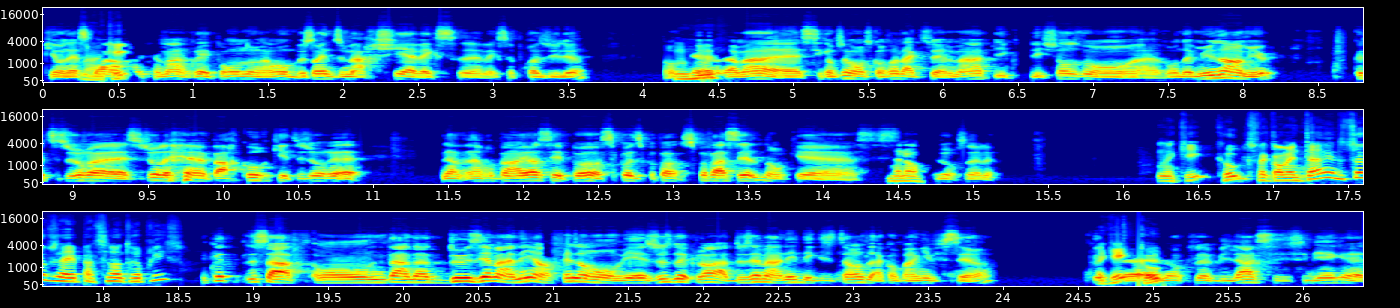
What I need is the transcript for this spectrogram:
Puis on espère Ok. justement répondre vraiment aux besoins du marché avec ce, avec ce produit-là. Donc, euh, vraiment, euh, c'est comme ça qu'on se concentre actuellement. Puis écoute, les choses vont, euh, vont de mieux en mieux. Écoute, c'est toujours, toujours un parcours qui est toujours. L'entrepreneuriat, c'est pas, pas, pas, facile. Donc, c'est toujours ça. Là. OK, cool. Ça fait combien de temps de ça que vous avez parti l'entreprise? Écoute, là, ça, on est dans notre deuxième année. En fait, là, on vient juste de clore la deuxième année d'existence de la compagnie Viscera. OK, euh, cool. donc, le bilan, c'est bien,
